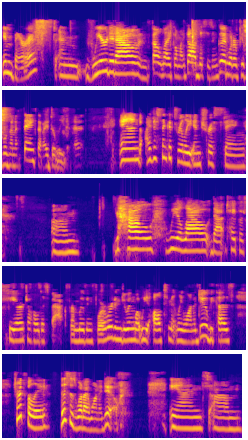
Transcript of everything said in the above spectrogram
embarrassed and weirded out and felt like, oh my God, this isn't good. What are people going to think that I deleted it? And I just think it's really interesting, um, how we allow that type of fear to hold us back from moving forward and doing what we ultimately want to do because truthfully, this is what I want to do. And um,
